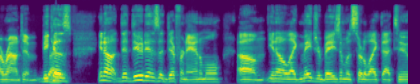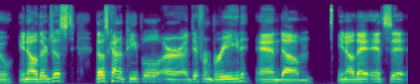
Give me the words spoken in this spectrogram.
around him because right you know, the dude is a different animal. Um, you know, like Major Bazin was sort of like that too. You know, they're just those kind of people are a different breed. And um, you know they it's it,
